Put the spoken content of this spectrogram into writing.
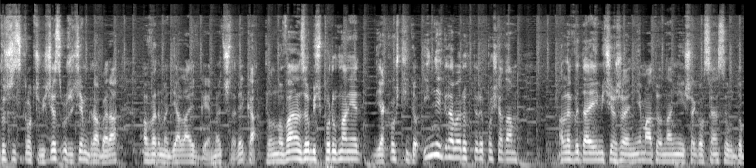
To wszystko oczywiście z użyciem grabera Avermedia Live Gamer 4K. Planowałem zrobić porównanie jakości do innych graberów, które posiadam, ale wydaje mi się, że nie ma to najmniejszego sensu, do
